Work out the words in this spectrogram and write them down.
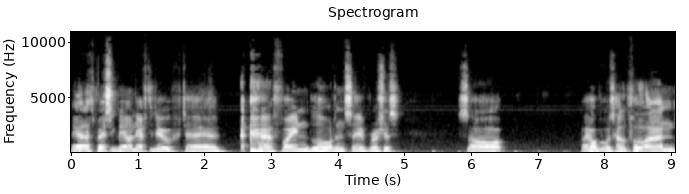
yeah, that's basically all you have to do to find, load and save brushes. So I hope it was helpful and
